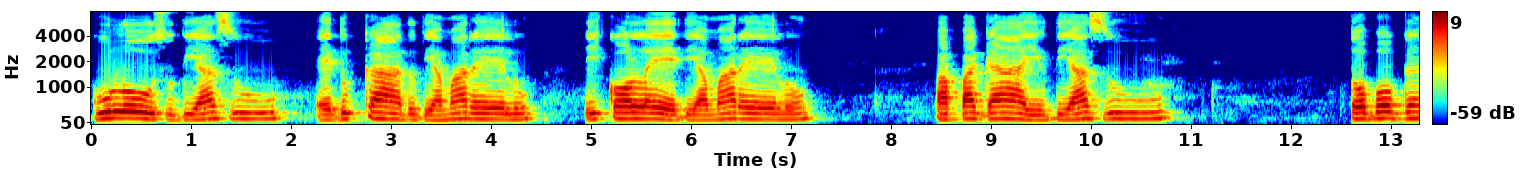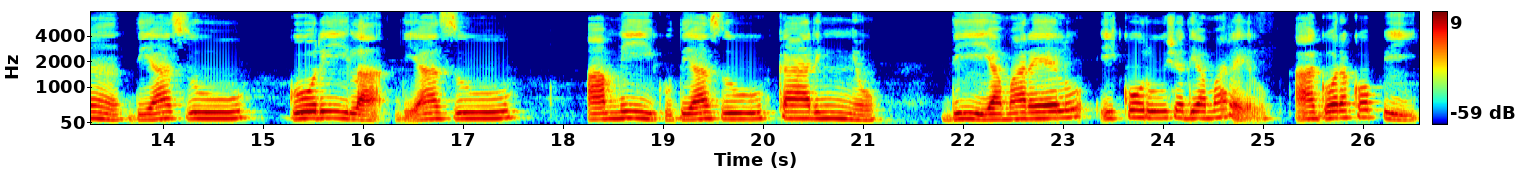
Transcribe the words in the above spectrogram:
guloso, de azul, educado, de amarelo, picolé, de amarelo, papagaio, de azul tobogã de azul, gorila de azul, amigo de azul, carinho de amarelo e coruja de amarelo. Agora copie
